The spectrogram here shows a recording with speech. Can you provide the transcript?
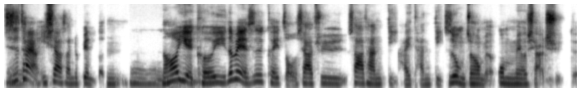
其实太阳一下山就变冷，嗯。嗯，然后也可以，那边也是可以走下去沙滩地、海滩地，只是我们最后没有，我们没有下去，对，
